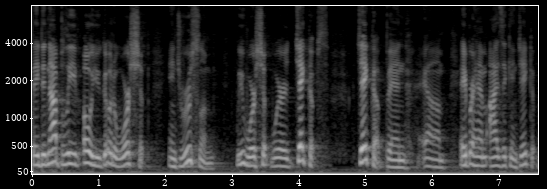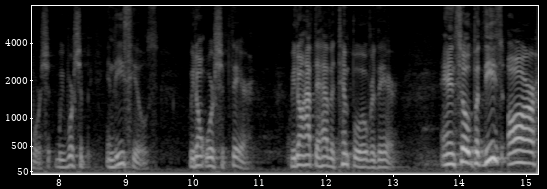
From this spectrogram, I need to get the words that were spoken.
they did not believe, oh, you go to worship in Jerusalem. We worship where Jacob's Jacob and um, Abraham, Isaac, and Jacob worship. We worship in these hills. We don't worship there. We don't have to have a temple over there. And so, but these are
